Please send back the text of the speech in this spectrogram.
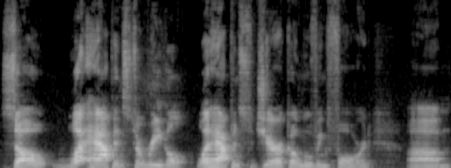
So, what happens to Regal? What happens to Jericho moving forward? Um,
